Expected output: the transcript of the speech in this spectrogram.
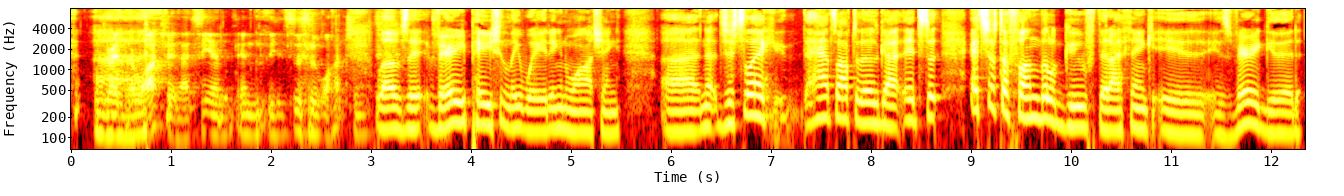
He's right Uh, there watching. I see him, and he's just watching. loves it. Very patiently waiting and watching. Uh, no, just like hats off to those guys. It's a, it's just a fun little goof that I think is is very good.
